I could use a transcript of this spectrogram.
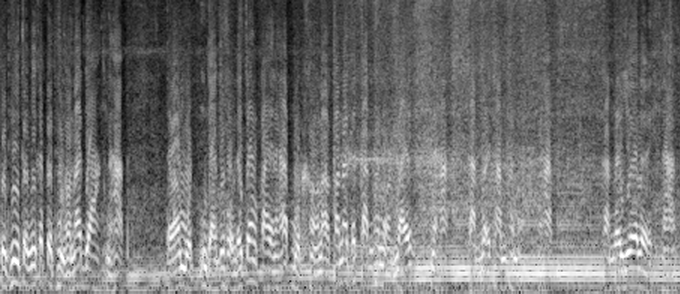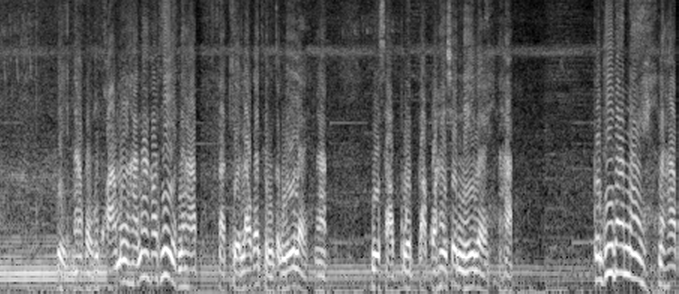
พื้นที่ตรงนี้ก็เป็นถนนลาดยางนะครับ แต่ว่าหมุดอย่างที่ผมได้แจ้งไปนะครับ หมุดของเราก็น่าจะกันถนนไว้นะครับกันไว้ทำถนนนะครับ กันไว้เยอะเลยนะครับ นี่นะครับผมขวามือหันหน้าเข้าที่นะครับหลักเขตเราก็ถึงตรงนี้เลยนะครับมีเสาปูนปักไว้ให้เช่นนี้เลยนะครับ พื้นที่ด้านในนะครับ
